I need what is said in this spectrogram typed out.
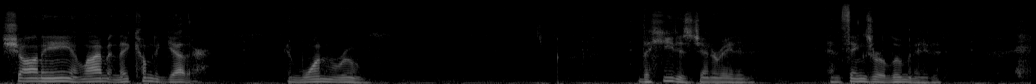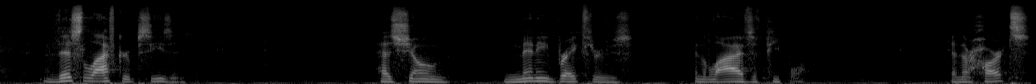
Shawnee, and Lima, they come together in one room. The heat is generated and things are illuminated. This life group season has shown many breakthroughs in the lives of people, in their hearts,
